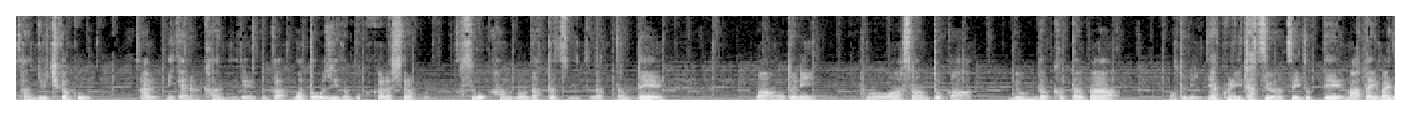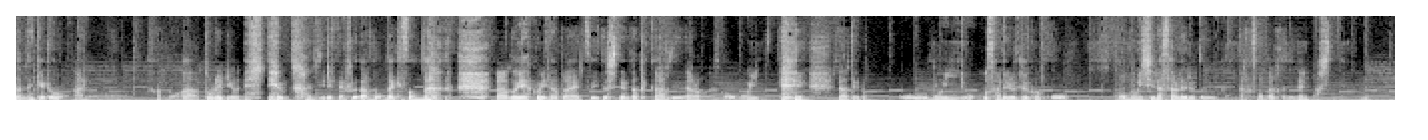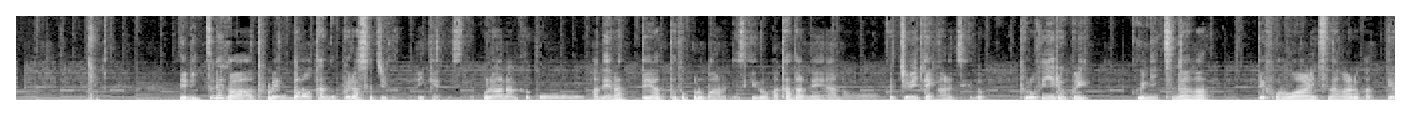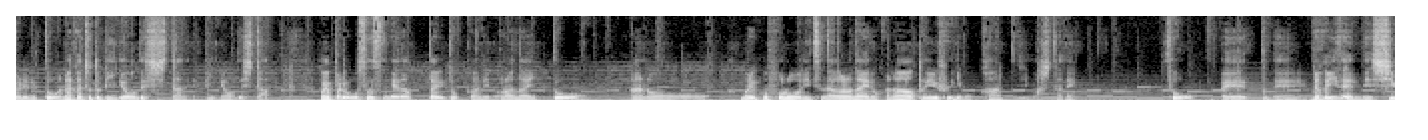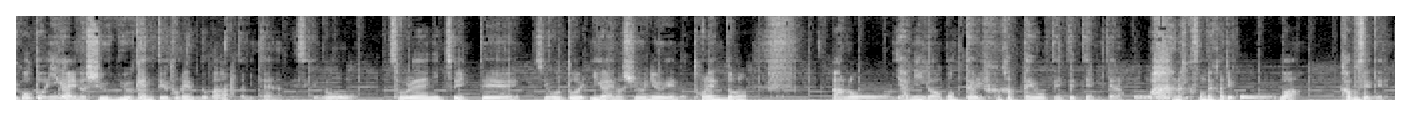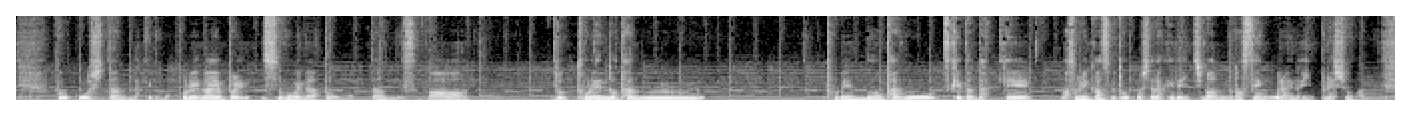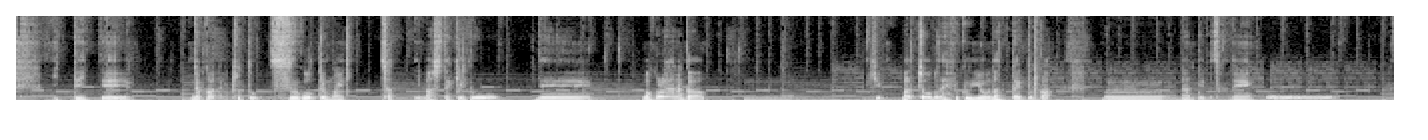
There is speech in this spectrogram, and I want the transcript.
30近くあるみたいな感じで、なんか、まあ当時の僕からしたらこう、すごく反応になったツイートだったので、まあ本当にフォロワーさんとか読んだ方が本当に役に立つようなツイートって、まあ当たり前なんだけど、あの、反応が取れるよねっていう感じですね。普段どんだけそんな あの、役に立たないツイートしてんだって感じなのなんか思い なんていうの？思い起こされるというか、こう、思い知らされるというか、なんかそんな感じになりましたね。うんで、3つ目がトレンドのタグプラス自分の意見ですね。これはなんかこう、まあ、狙ってやったところもあるんですけど、まあ、ただね、あの、注意点があるんですけど、プロフィールクリックにつながってフォロワーにつながるかって言われると、なんかちょっと微妙でしたね。微妙でした。まあ、やっぱりおすすめだったりとかに乗らないと、あの、あんまりこうフォローにつながらないのかなというふうにも感じましたね。そう。えー、っとね、なんか以前ね、仕事以外の収入源っていうトレンドがあったみたいなんですけど、それについて仕事以外の収入源のトレンドのあの、闇が思ったより深かったよ、てんてんてんみたいな、こう、なんかそんな感じで、こう、まあ、被せて投稿したんだけども、これがやっぱりすごいなと思ったんですが、トレンドタグ、トレンドのタグをつけただけ、まあ、それに関する投稿しただけで1万7000ぐらいのインプレッションがいっていて、なんかちょっとすごって思いちゃいましたけど、で、まあ、これはなんか、うんまあ、ちょうどね、副業だったりとか、うん、なんていうんですかね、こう、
